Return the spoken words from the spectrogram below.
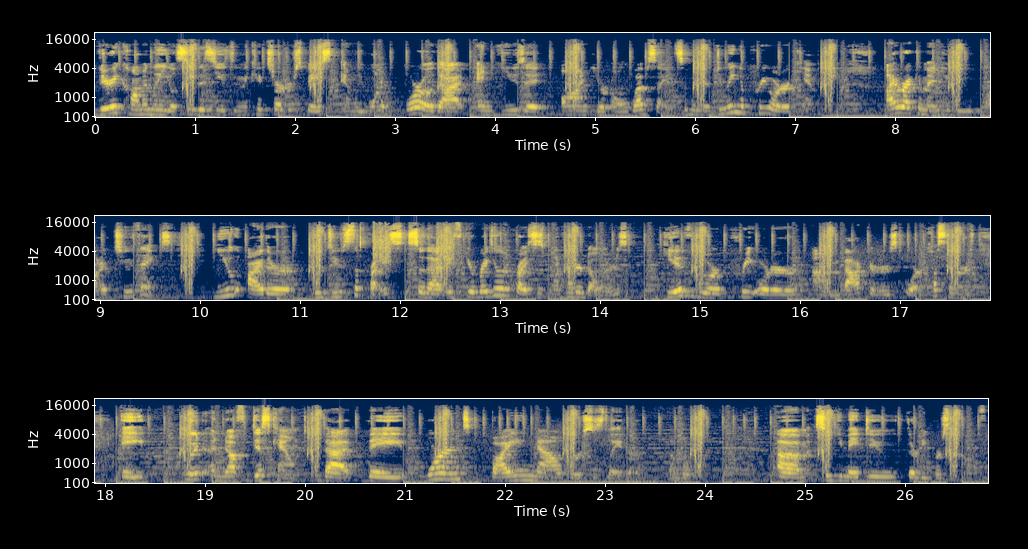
Very commonly, you'll see this used in the Kickstarter space, and we want to borrow that and use it on your own website. So, when you're doing a pre order campaign, I recommend you do one of two things. You either reduce the price so that if your regular price is $100, give your pre order um, backers or customers a good enough discount that they warrant buying now versus later, number one. Um, so you may do 30% off.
